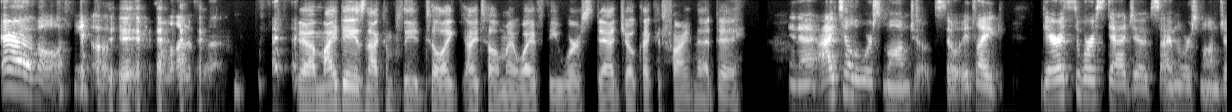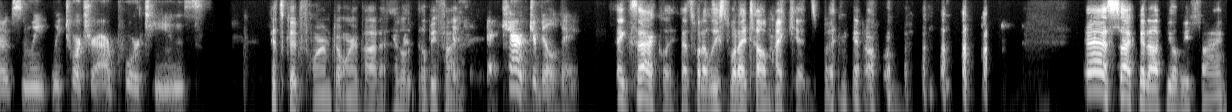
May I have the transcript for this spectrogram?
terrible. You know, it's a lot of fun. yeah, my day is not complete until I, I tell my wife the worst dad joke I could find that day. And I, I tell the worst mom jokes. So it's like Gareth's the worst dad jokes, I'm the worst mom jokes, and we we torture our poor teens. It's good for him. Don't worry about it. It'll, it'll be fine. Character building. Exactly. That's what at least what I tell my kids. But you know yeah, suck it up. You'll be fine.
